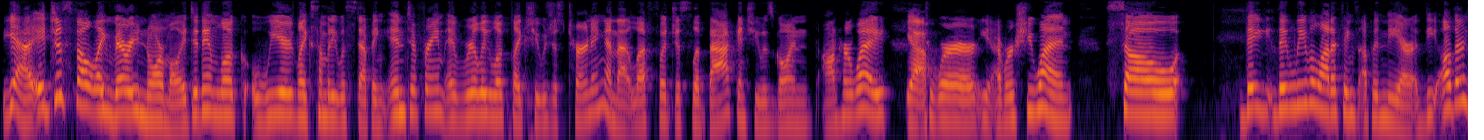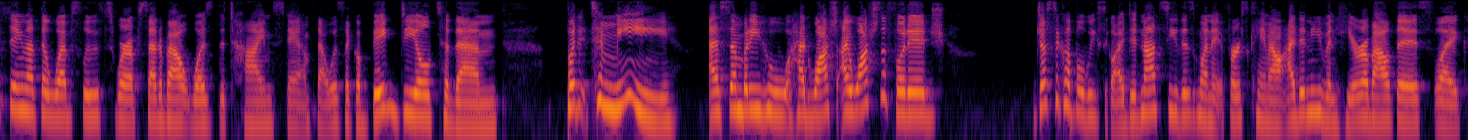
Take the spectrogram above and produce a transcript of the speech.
Yeah, it just felt like very normal. It didn't look weird like somebody was stepping into frame. It really looked like she was just turning and that left foot just slipped back and she was going on her way Yeah. to wherever she went. So they they leave a lot of things up in the air. The other thing that the web sleuths were upset about was the timestamp. That was like a big deal to them. But it, to me, as somebody who had watched I watched the footage just a couple weeks ago. I did not see this when it first came out. I didn't even hear about this. Like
